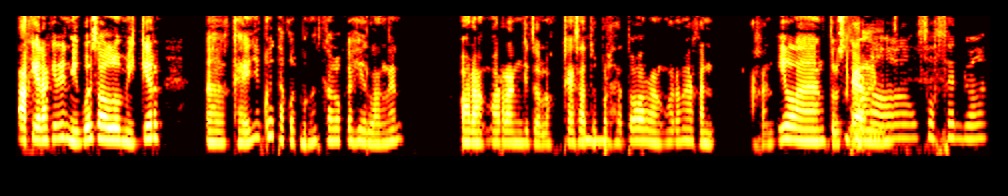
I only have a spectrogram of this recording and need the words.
Akhir-akhir ini gue selalu mikir eh, kayaknya gue takut banget kalau kehilangan orang-orang gitu loh. Kayak satu Hmm. persatu orang-orang akan akan hilang terus kayak. Oh, so sad banget.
